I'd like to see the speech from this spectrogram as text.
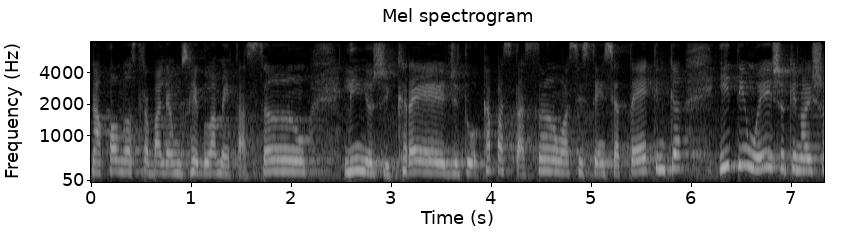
na qual nós trabalhamos regulamentação, linhas de crédito, capacitação, assistência técnica e tem um eixo que nós chamamos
